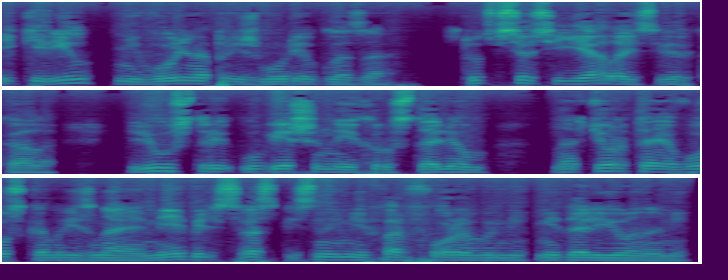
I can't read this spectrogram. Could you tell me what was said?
и Кирилл невольно прижмурил глаза. Тут все сияло и сверкало. Люстры, увешанные хрусталем, натертая воском резная мебель с расписными фарфоровыми медальонами,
